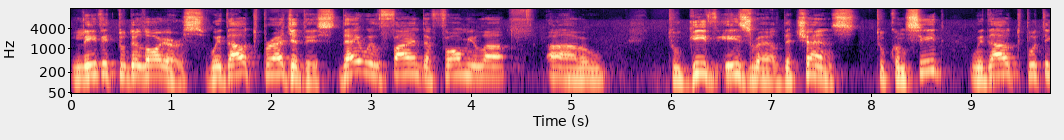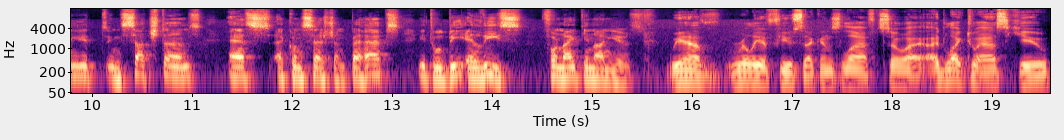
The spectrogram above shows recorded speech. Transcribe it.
Leave it to the lawyers without prejudice. They will find a formula uh, to give Israel the chance to concede without putting it in such terms as a concession. Perhaps it will be a lease for 99 years. We have really a few seconds left, so I, would like to ask you,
